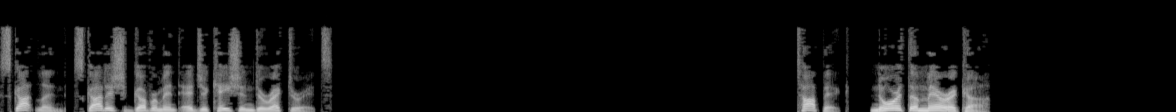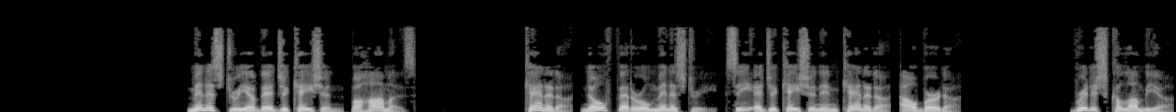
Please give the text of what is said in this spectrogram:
Scotland, Scottish Government Education Directorates Topic: North America. Ministry of Education, Bahamas. Canada, no federal ministry. See Education in Canada, Alberta. British Columbia.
